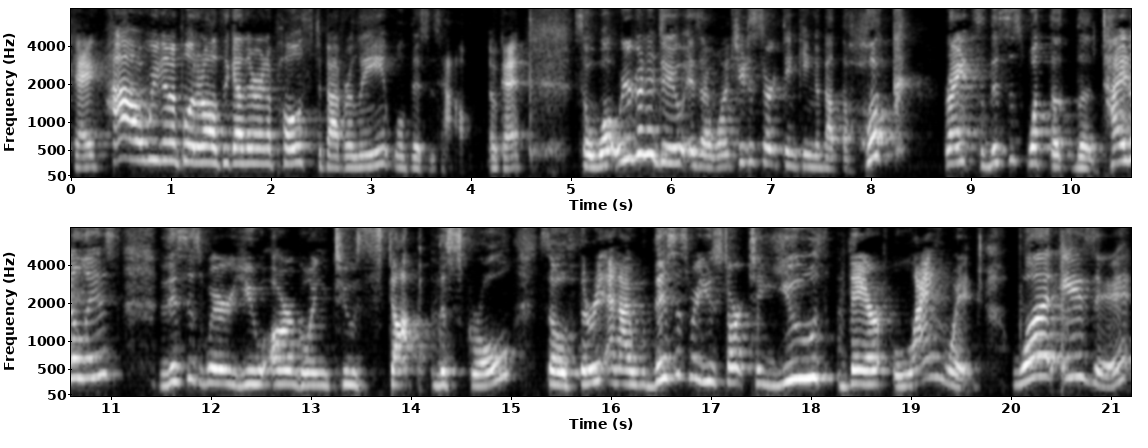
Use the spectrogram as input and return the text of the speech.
Okay. How are we going to put it all together in a post, Beverly? Well, this is how. Okay. So, what we're going to do is I want you to start thinking about the hook right? So this is what the, the title is. This is where you are going to stop the scroll. So three, and I, this is where you start to use their language. What is it?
